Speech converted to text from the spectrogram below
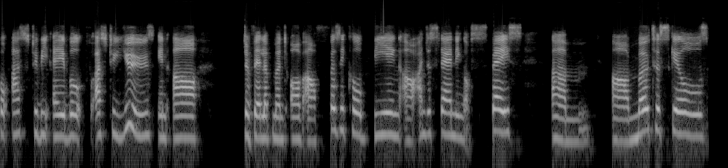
for us to be able, for us to use in our development of our physical being, our understanding of space, um, our motor skills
